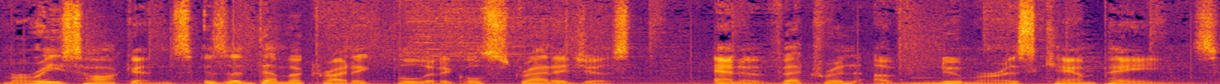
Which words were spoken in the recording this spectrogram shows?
Maurice Hawkins is a Democratic political strategist and a veteran of numerous campaigns.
